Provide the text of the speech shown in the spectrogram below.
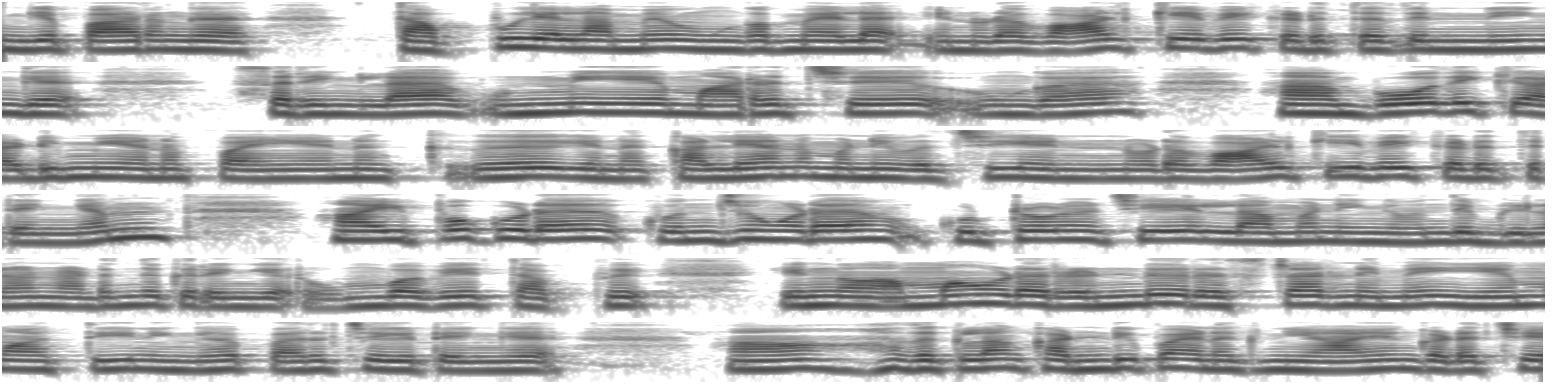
இங்கே பாருங்கள் தப்பு எல்லாமே உங்கள் மேலே. என்னோடய வாழ்க்கையவே கெடுத்தது நீங்கள் சரிங்களா? உண்மையை மறைச்சு உங்கள் போதைக்கு அடிமையான பையனுக்கு என்னை கல்யாணம் பண்ணி வச்சு என்னோடய வாழ்க்கையவே கெடுத்துறீங்க. இப்போ கூட கொஞ்சம் கூட குற்ற உணர்ச்சியே இல்லாமல் நீங்கள் வந்து இப்படிலாம் நடந்துக்கிறீங்க. ரொம்பவே தப்பு. எங்கள் அம்மாவோட ரெண்டு ரெஸ்டாரண்ட்டுமே ஏமாற்றி நீங்கள் பறிச்சுக்கிட்டீங்க. அதுக்கெல்லாம் கண்டிப்பாக எனக்கு நியாயம் கிடைச்சே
